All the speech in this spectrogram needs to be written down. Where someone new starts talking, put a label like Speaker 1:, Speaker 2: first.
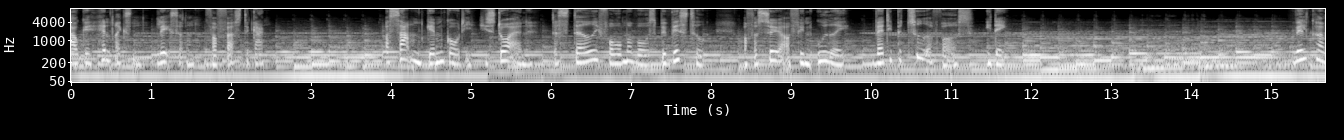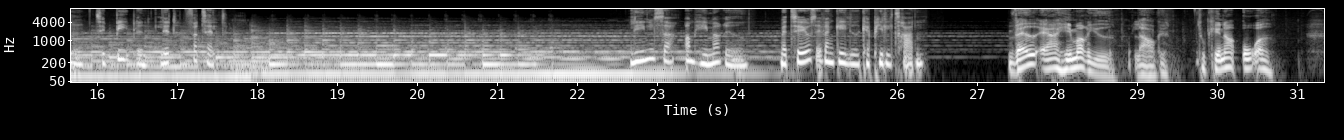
Speaker 1: Lauke Hendriksen læser den for første gang. Og sammen gennemgår de historierne, der stadig former vores bevidsthed og forsøger at finde ud af, hvad de betyder for os i dag. Velkommen til Bibelen Let Fortalt. Lignelser om himmeriget. Matteus evangeliet kapitel 13.
Speaker 2: Hvad er himmeriget, Lauke? Du kender ordet,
